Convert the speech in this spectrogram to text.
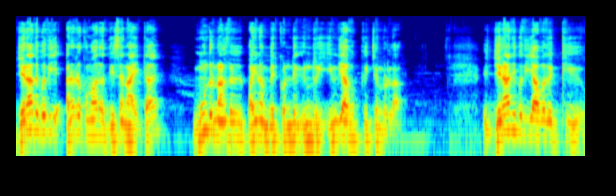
ஜனாதிபதி அனுரகுமார திசநாயக்கா மூன்று நாள்கள் பயணம் மேற்கொண்டு இன்று இந்தியாவுக்கு சென்றுள்ளார். ஜனாதிபதியாவதற்கு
